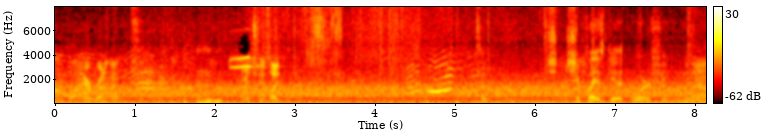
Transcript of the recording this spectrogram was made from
with blonde hair running in. She's not very good. hmm I mean, she's like, So she, she plays good, or she? Nah,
